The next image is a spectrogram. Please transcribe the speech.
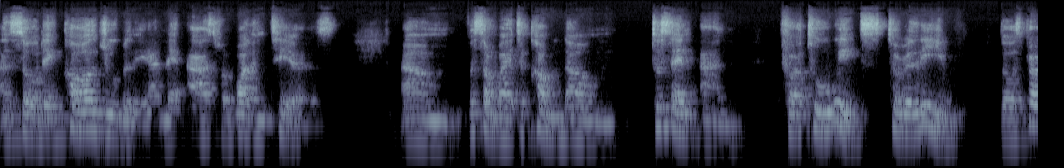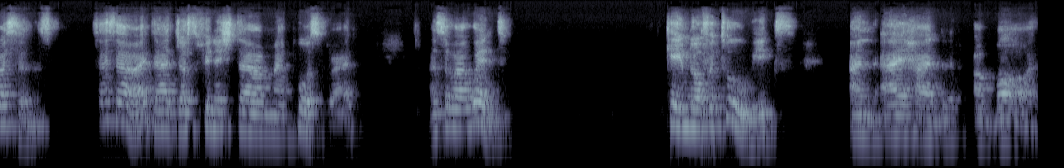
And so they called Jubilee and they asked for volunteers um, for somebody to come down to St. Ann for two weeks to relieve those persons. So I said, all right, I just finished uh, my postgrad. And so I went, came down for two weeks, and I had a ball.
